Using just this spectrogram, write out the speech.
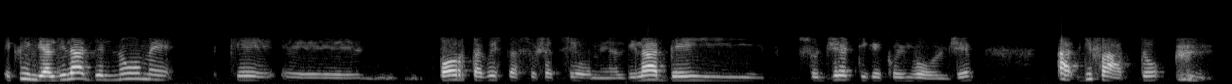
e quindi al di là del nome che eh, porta questa associazione, al di là dei soggetti che coinvolge, ah, di fatto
